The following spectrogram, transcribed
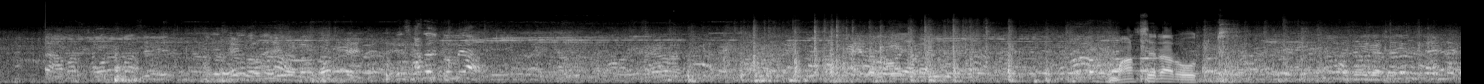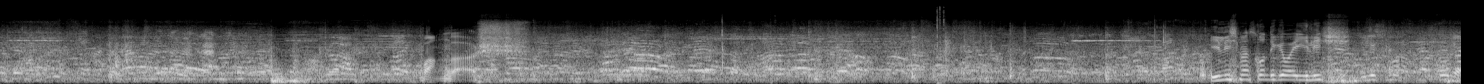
সাদাই মাছের আড়ত পাঙ্গাস। ইলিশ মাছ কোন দিকে ভাই ইলিশ? ইলিশ মাছ সোজা।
